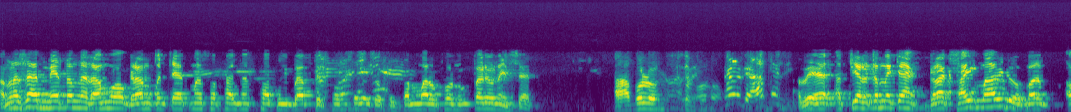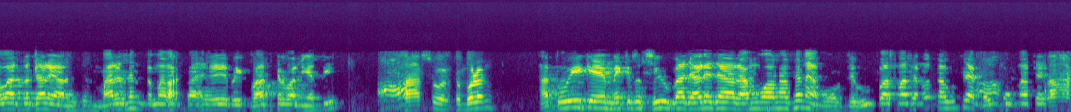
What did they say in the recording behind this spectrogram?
હમણાં સાહેબ મેં તમને રામવાવ ગ્રામ પંચાયતમાં સફાઈ નથી થતી બાબતે ફોન કર્યો હતો તમારો ફોન ઉપાડ્યો નહીં સાહેબ. હા બોલો. હવે અત્યારે તમે ક્યાંક ગ્રાહક સાઈડમાં આવી જાઓ અવાજ વધારે આવે છે. મારે છે ને તમારા પાસે વાત કરવાની હતી. હા શું તો બોલો ને. હા તો ઈ કે મેં કીધું શિવભા જાડેજા રામવાના છે ને ઉપવાસ માથે નહોતા ઉતર્યા ગૌચર માથે હા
